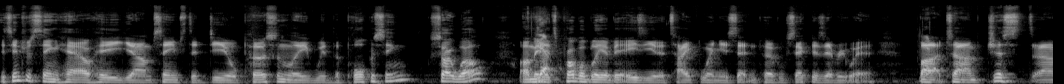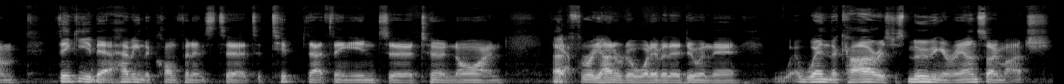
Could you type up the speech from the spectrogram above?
It's interesting how he um, seems to deal personally with the porpoising so well. I mean, Yeah. it's probably a bit easier to take when you're setting purple sectors everywhere, but um, just um, thinking about having the confidence to to tip that thing into turn nine at Yeah. 300 or whatever they're doing there. When the car is just moving around so much,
